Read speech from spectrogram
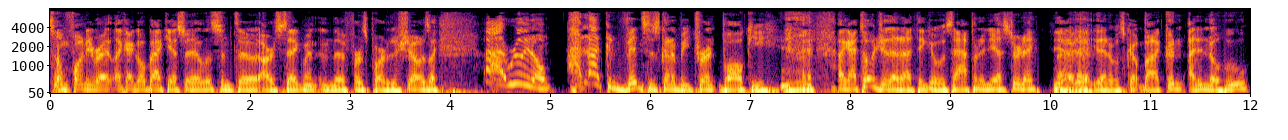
So funny, right? Like I go back yesterday, I listened to our segment in the first part of the show. I was like, I really don't. I'm not convinced it's going to be Trent Baalke. like I told you that I think it was happening yesterday. Mm-hmm. Yeah, uh, yeah. Mm-hmm. That, it was, but I couldn't. I didn't know who.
